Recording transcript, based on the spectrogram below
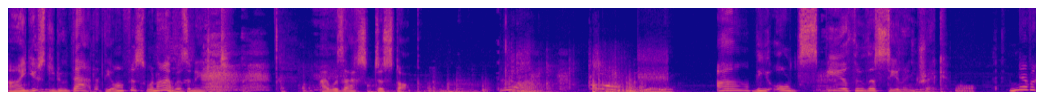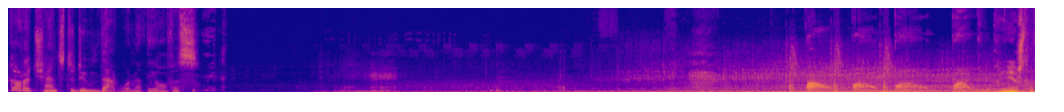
I used to do that at the office when I was an agent. I was asked to stop. Ah, the old spear through the ceiling trick. Never got a chance to do that one at the office. Конечно.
